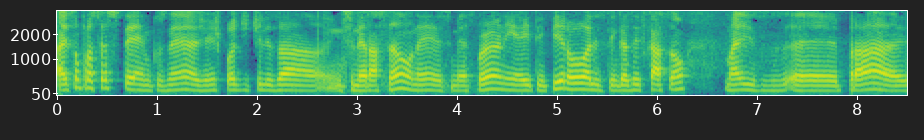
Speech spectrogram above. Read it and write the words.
Aí são processos térmicos, né? A gente pode utilizar incineração, né? Esse mass burning, aí tem pirólise, tem gaseificação, mas é, para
